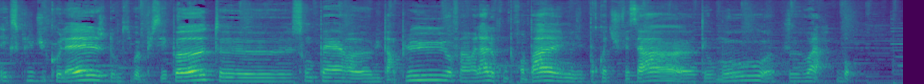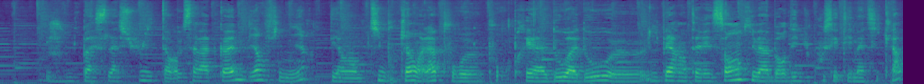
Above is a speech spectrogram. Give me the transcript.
exclu du collège. Donc il voit plus ses potes, son père lui parle plus, enfin voilà, le comprend pas. Il dit, pourquoi tu fais ça? T'es homo Voilà, bon. Je vous passe la suite, hein. ça va quand même bien finir. C'est un petit bouquin voilà, pour, euh, pour pré-ado, ado, euh, hyper intéressant qui va aborder du coup ces thématiques-là.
